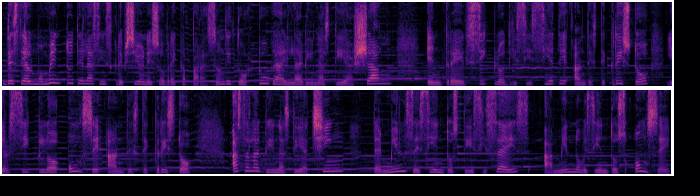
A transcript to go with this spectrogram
Desde el momento de las inscripciones sobre caparazón de tortuga en la dinastía Shang, entre el siglo XVII a.C. y el siglo XI a.C., hasta la dinastía Qing de 1616 a 1911,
